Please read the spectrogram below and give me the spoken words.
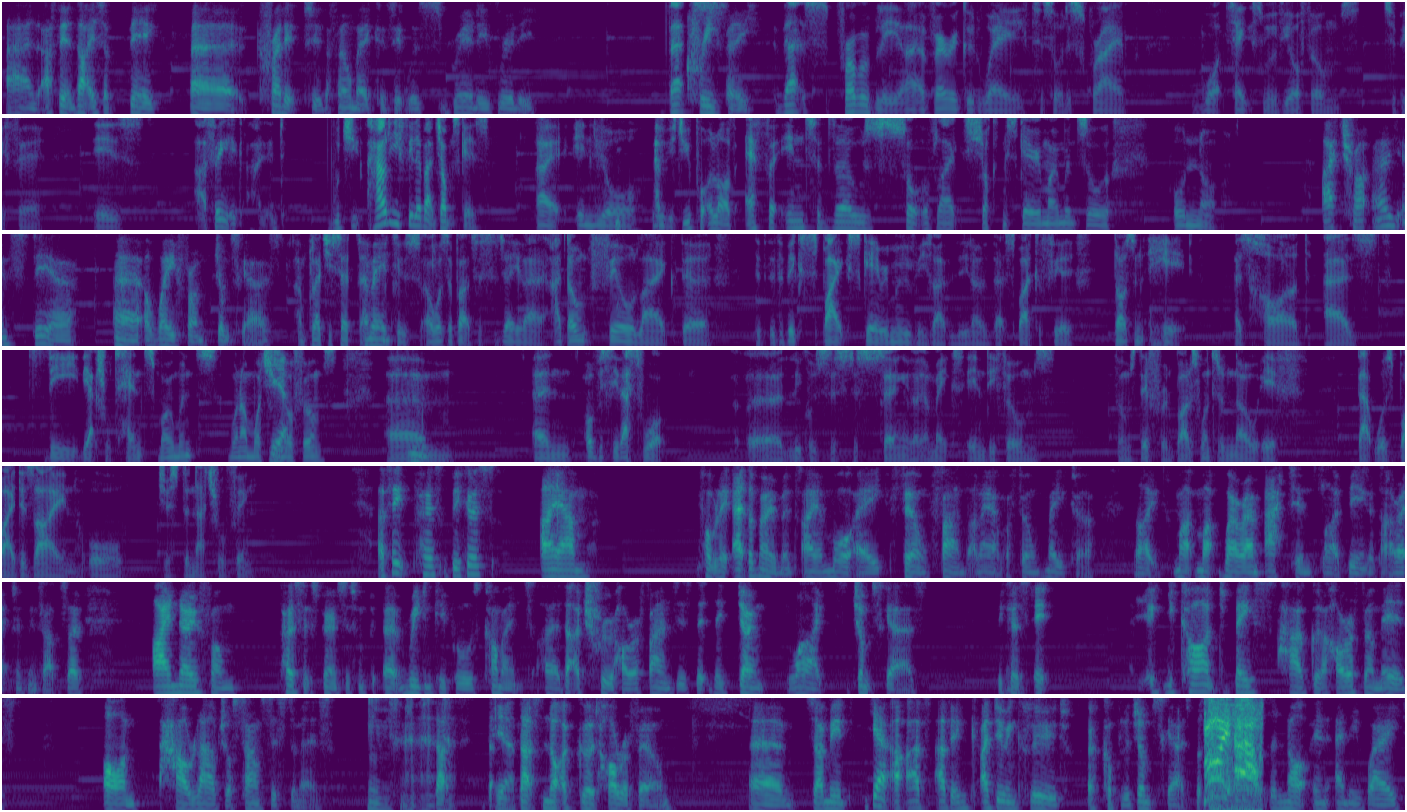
And I think that is a big uh, credit to the filmmakers. It was really, really That's creepy. That's probably a very good way to sort of describe what takes me with your films. To be fair, is I think would you? How do you feel about jump scares uh, in your movies? Do you put a lot of effort into those sort of like shocking, scary moments, or or not? I try and steer uh, away from jump scares. I'm glad you said that I mean- because I was about to say that I don't feel like the, the the big spike scary movies like you know that spike of fear doesn't hit as hard as the the actual tense moments when I'm watching Yeah. your films. Um, and obviously that's what uh, Luke was just, just saying you know, makes indie films films different. But I just wanted to know if that was by design or just a natural thing. I think pers- because I am probably at the moment I am more a film fan than I am a filmmaker. Like my, my where I'm at in like being a director and things like that. So I know from personal experiences from uh, reading people's comments uh, that are true horror fans is that they don't like jump scares because it it- you can't base how good a horror film is on how loud your sound system is Hmm. That's Yeah. that's not a good horror film. Um, so I mean, yeah, I, I've, I've in, I do include a couple of jump scares, but they're not in any way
